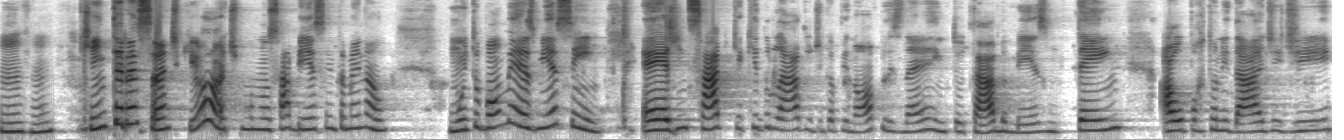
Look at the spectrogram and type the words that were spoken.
Uhum. Que interessante, que ótimo, não sabia assim também não. Muito bom mesmo. E assim, é, a gente sabe que aqui do lado de Capinópolis, né, em Tutaba mesmo, tem a oportunidade de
